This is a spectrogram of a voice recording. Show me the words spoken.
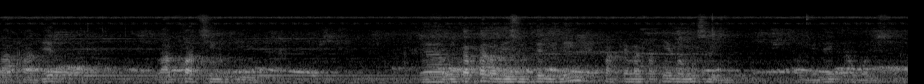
Lafadir Lafad sing di ya, ungkapkan oleh Zuddin ini pakai lafadnya Imam Muslim Ini awal siang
